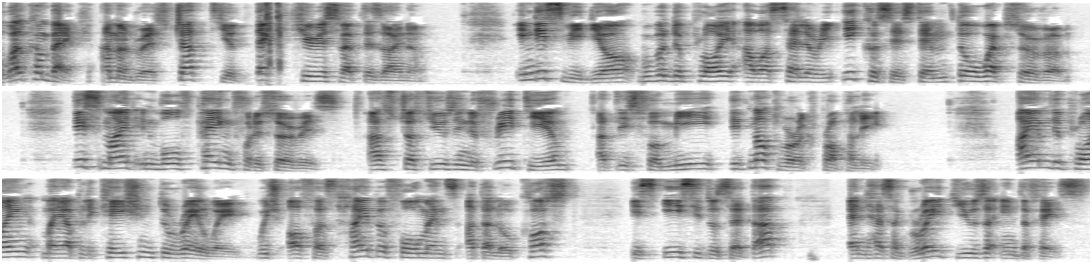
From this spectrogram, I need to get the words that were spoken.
welcome back. I'm Andreas Jud, your tech-curious web designer. In this video, we will deploy our Celery ecosystem to a web server. This might involve paying for the service, as just using the free tier, at least for me, did not work properly. I am deploying my application to Railway, which offers high performance at a low cost, is easy to set up, and has a great user interface.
